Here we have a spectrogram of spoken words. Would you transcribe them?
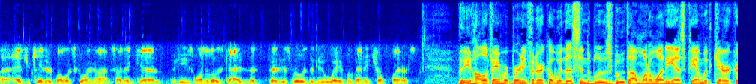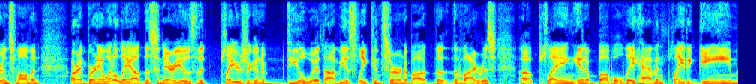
uh, educated about what's going on. So I think uh, he's one of those guys that, that is really the new wave of NHL players. The Hall of Famer Bernie Federko with us in the Blues booth on 101 ESPN with Karraker and Smallman. All right, Bernie, I want to lay out the scenarios that players are going to deal with. Obviously, concern about the, the virus, uh, playing in a bubble. They haven't played a game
